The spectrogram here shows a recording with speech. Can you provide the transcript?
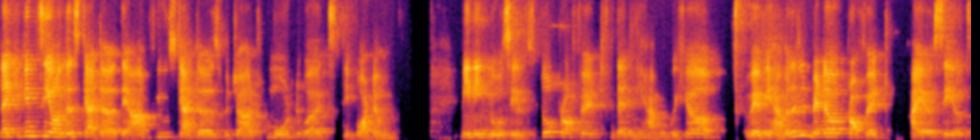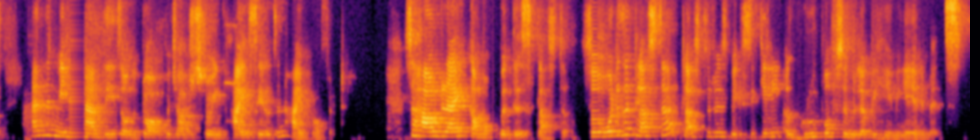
Like you can see on this scatter, there are few scatters which are more towards the bottom, meaning low sales, low profit. Then we have over here where we have a little better profit, higher sales. And then we have these on the top, which are showing high sales and high profit. So how did I come up with this cluster? So what is a cluster? Cluster is basically a group of similar behaving elements.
